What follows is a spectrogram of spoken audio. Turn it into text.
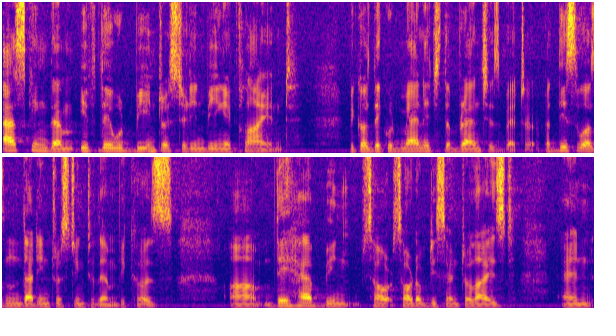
asking them if they would be interested in being a client because they could manage the branches better. But this wasn't that interesting to them because um, they have been so, sort of decentralized and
